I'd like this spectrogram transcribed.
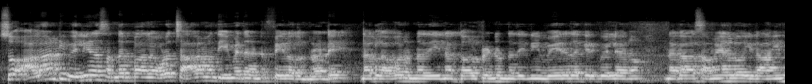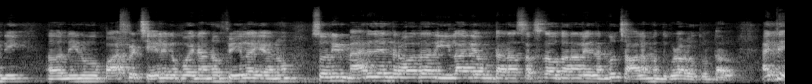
సో అలాంటి వెళ్ళిన సందర్భాల్లో కూడా చాలా మంది ఏమైతుందంటే ఫెయిల్ అవుతుంటారు. అంటే నాకు లవర్ ఉన్నది నాకు గర్ల్ ఫ్రెండ్ ఉన్నది నేను వేరే దగ్గరికి వెళ్ళాను నాకు ఆ సమయంలో ఇలా అయింది నేను పార్టిసిపేట్ చేయలేకపోయినాను ఫెయిల్ అయ్యాను. సో నేను మ్యారేజ్ అయిన తర్వాత నేను ఇలాగే ఉంటానా సక్సెస్ అవుతానా లేదనుకో చాలా మంది కూడా అడుగుతుంటారు. అయితే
